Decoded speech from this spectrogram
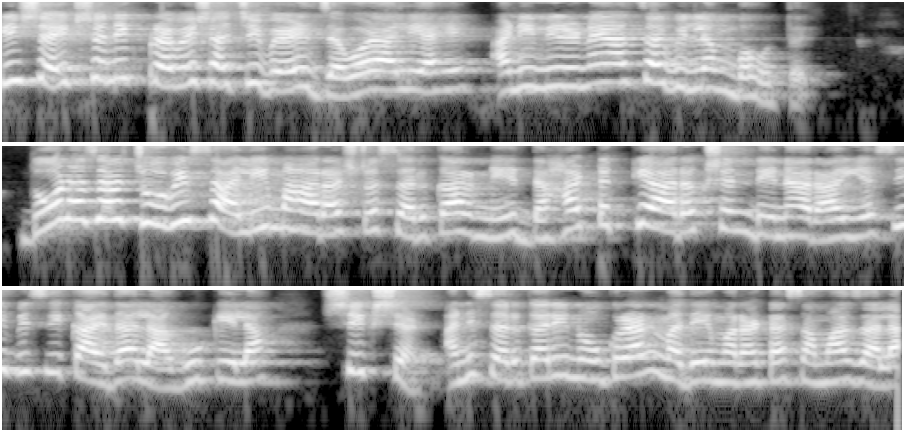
की शैक्षणिक प्रवेशाची वेळ जवळ आली आहे आणि निर्णयाचा विलंब होतोय. दोन हजार चोवीस साली महाराष्ट्र सरकारने दहा टक्के आरक्षण देणारा एसईबीसी कायदा लागू केला. शिक्षण आणि सरकारी नोकऱ्यांमध्ये मराठा समाजाला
